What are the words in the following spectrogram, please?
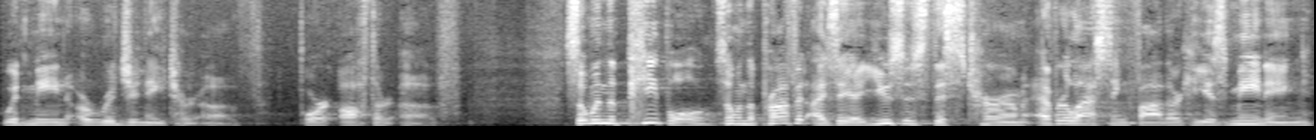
would mean originator of or author of. So when the people, so when the prophet Isaiah uses this term, everlasting father, he is meaning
